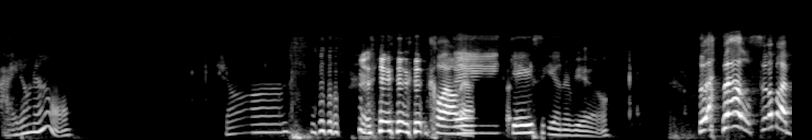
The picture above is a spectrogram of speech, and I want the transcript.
I don't know. John Clown. ass. Wayne Gacy interview. Well, sit on my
